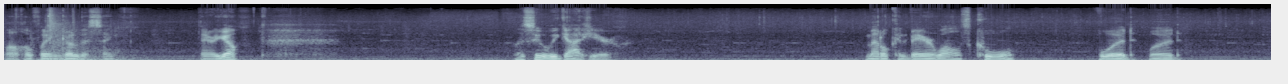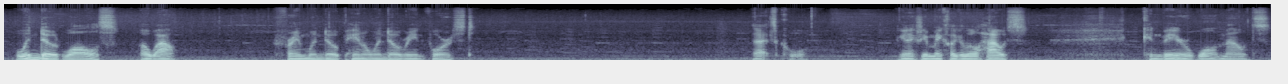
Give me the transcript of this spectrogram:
Well, hopefully I can go to this thing. There we go. Let's see what we got here. Metal conveyor walls, cool. Wood, wood. Windowed walls. Oh wow. Frame window, panel window, reinforced. That's cool. You can actually make like a little house. Conveyor wall mounts.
